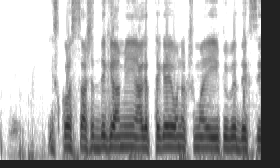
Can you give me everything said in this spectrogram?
আপনি? স্কোয়াশ চাষের দিকে আমি আগের থেকে অনেক সময় ইউটিউবে দেখছি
